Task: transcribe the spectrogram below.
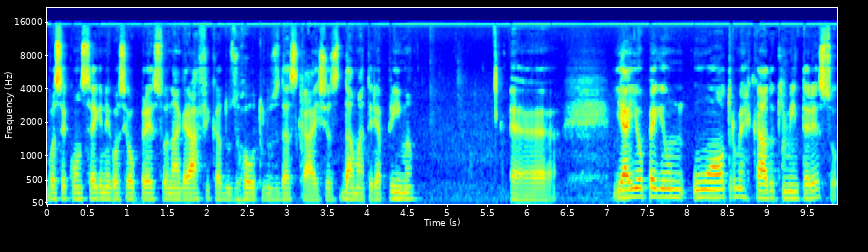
você consegue negociar o preço na gráfica dos rótulos das caixas da matéria-prima. É, e aí eu peguei um, um outro mercado que me interessou.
